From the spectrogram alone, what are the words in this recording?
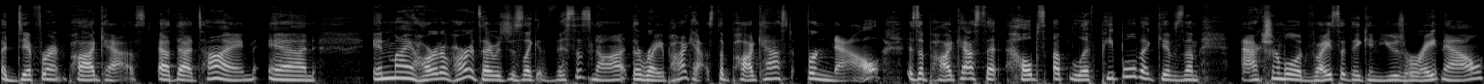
a different podcast at that time. And in my heart of hearts, I was just like, this is not the right podcast. The podcast for now is a podcast that helps uplift people, that gives them actionable advice that they can use right now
